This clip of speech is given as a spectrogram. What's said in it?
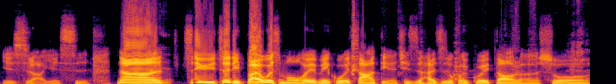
也是啦，也是。那至于这礼拜为什么会美股会大跌，其实还是回归到了说，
